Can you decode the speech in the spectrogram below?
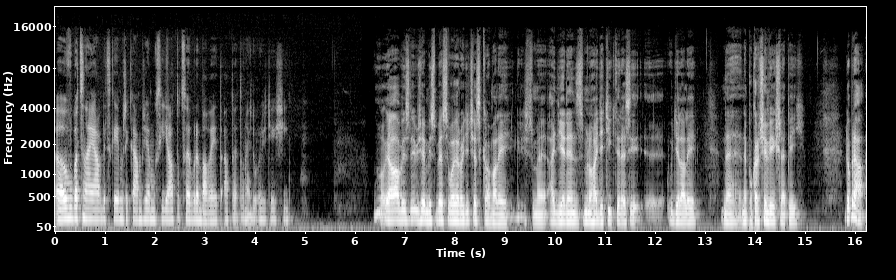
Eh, vůbec ne, já vždycky jim říkám, že musí dělat to, co je bude bavit a to je to nejdůležitější. No, já myslím, že my jsme svoje rodiče zklamali, když jsme ani jeden z mnoha dětí, které si eh, udělali, ne, nepokračujeme v jejich šlepích. Dobrá, uh,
